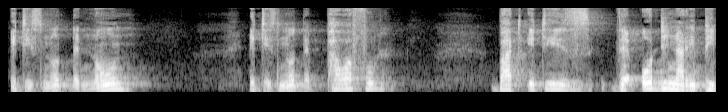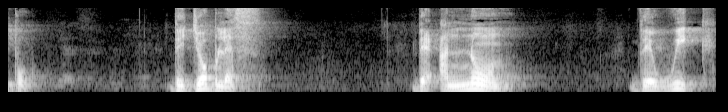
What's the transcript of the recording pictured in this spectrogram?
it is not the known, it is not the powerful, but it is the ordinary people, the jobless, the unknown, the weak,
